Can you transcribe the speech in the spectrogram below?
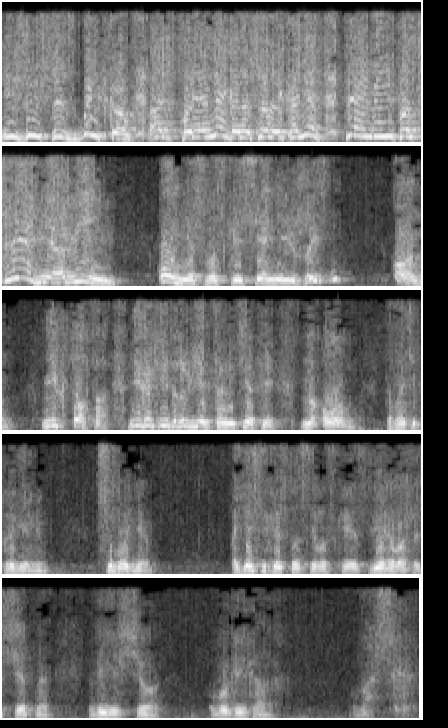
и жизнь с избытком, альфа и омега, начало и конец, первый и последний, аминь. Он есть воскресение и жизнь, Он, не кто-то, не какие-то другие авторитеты, но Он. Давайте проверим. Сегодня, а если Христос не воскрес, вера ваша тщетна, вы еще в грехах ваших.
